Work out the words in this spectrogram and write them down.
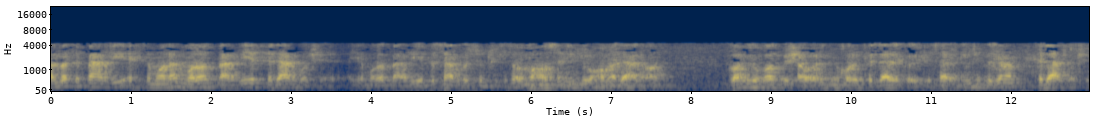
البته برقی احتمالا مراد برقی پدر باشه. اگر مراد برقی پسر باشه تو کتاب محاسن اینجور آمده الان. گاهی اوقات به شواهد می‌خوره پدر گاهی پسر. اینجا بزنم پدر باشه.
